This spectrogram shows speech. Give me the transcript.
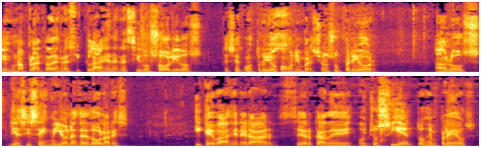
Es una planta de reciclaje de residuos sólidos que se construyó con una inversión superior a los 16 millones de dólares y que va a generar cerca de 800 empleos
